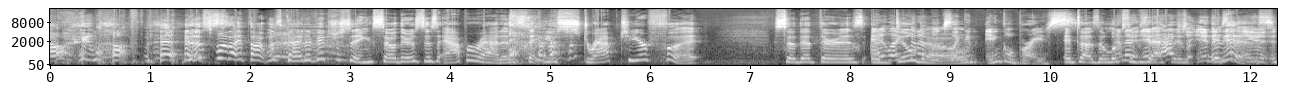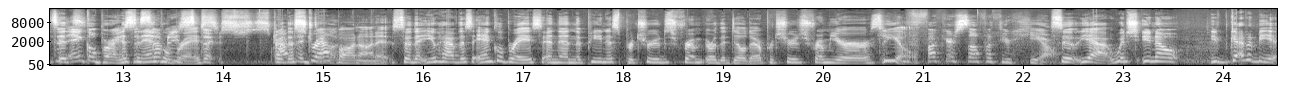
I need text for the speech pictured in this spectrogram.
Oh, I love this. This one I thought was kind of interesting. So there's this apparatus that you strap to your foot, so that there is a I like dildo. that it looks like an ankle brace. It does. It looks And exactly. It, actually, it it is. is. It's, an ankle brace. It's an ankle brace st- with a strap dildo- on on it, so that you have this ankle brace, and then the penis protrudes from, or the dildo protrudes from your So you heel. can fuck yourself with your heel. So yeah, which you know you've got to be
